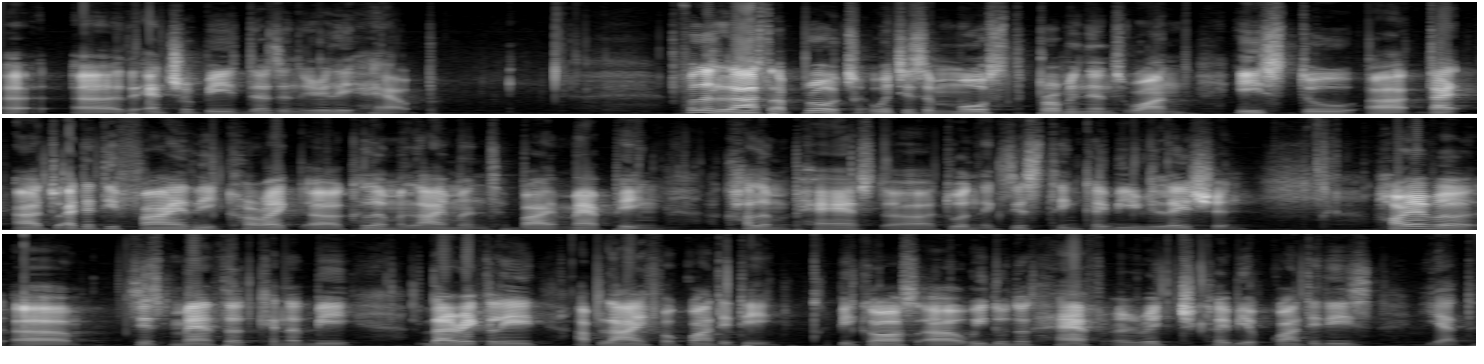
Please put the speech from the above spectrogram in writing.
uh, uh, the entropy doesn't really help. For the last approach, which is the most prominent one, is to, uh, uh, to identify the correct uh, column alignment by mapping a column pairs to an existing KB relation. However, this method cannot be directly applied for quantity because uh, we do not have a rich KB of quantities yet.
